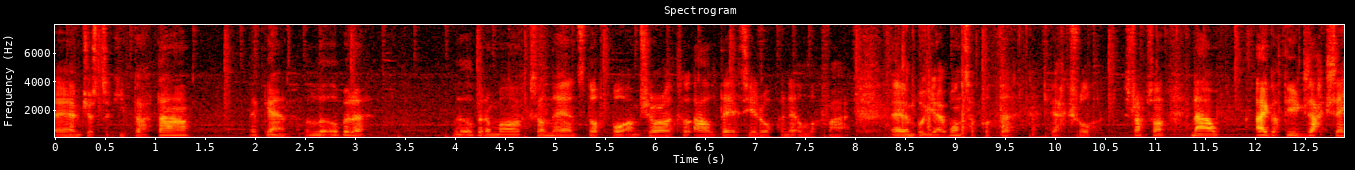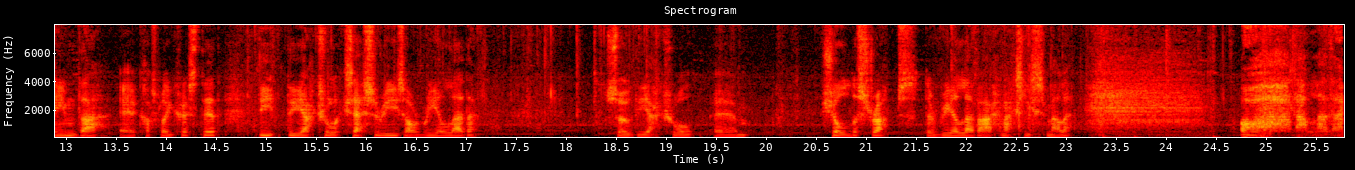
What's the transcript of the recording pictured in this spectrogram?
um, just to keep that down. Again a little bit of little bit of marks on there and stuff but I'm sure I'll, I'll dirty it up and it'll look fine. Um, but yeah once I put the, the actual straps on now I got the exact same that uh, cosplay Chris did. The the actual accessories are real leather. So the actual um, shoulder straps the real leather I can actually smell it. Oh that leather.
